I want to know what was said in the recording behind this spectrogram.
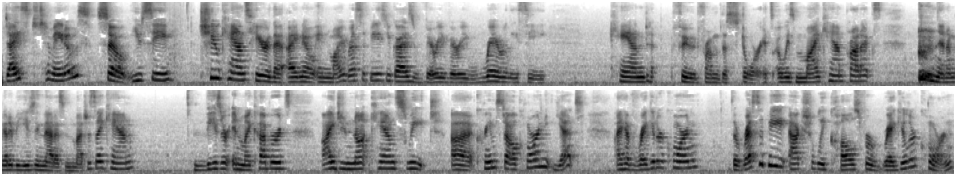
Diced tomatoes. So you see two cans here that I know in my recipes, you guys very, very rarely see canned food from the store. It's always my canned products. and I'm going to be using that as much as I can. These are in my cupboards. I do not can sweet uh, cream style corn yet. I have regular corn. The recipe actually calls for regular corn,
